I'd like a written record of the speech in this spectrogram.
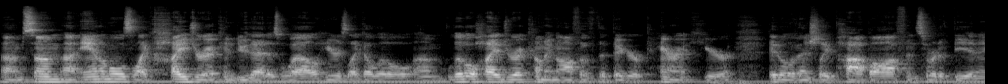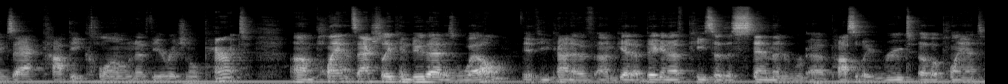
Um, some uh, animals like Hydra can do that as well. Here's like a little um, little Hydra coming off of the bigger parent here. It'll eventually pop off and sort of be an exact copy clone of the original parent. Um, plants actually can do that as well. If you kind of um, get a big enough piece of the stem and uh, possibly root of a plant,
